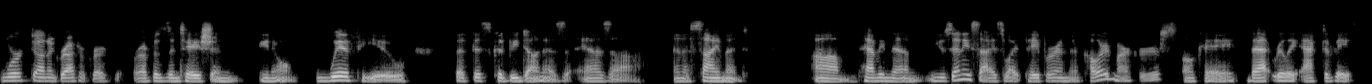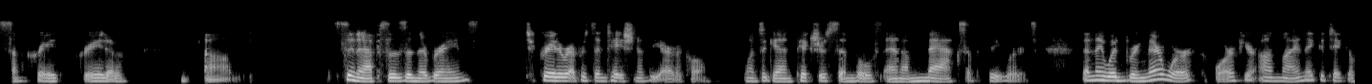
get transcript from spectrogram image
worked on a graphic re representation, you know, with you, that this could be done as as a an assignment. Um, having them use any size white paper and their colored markers, okay, that really activates some create, creative um, synapses in their brains to create a representation of the article. Once again, pictures, symbols, and a max of three words. Then they would bring their work, or if you're online, they could take a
